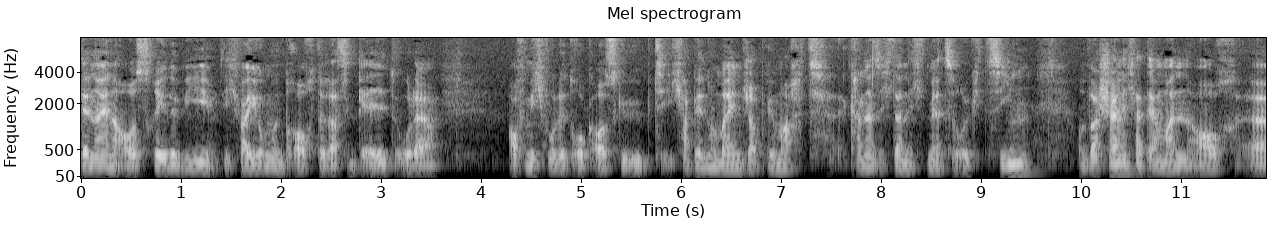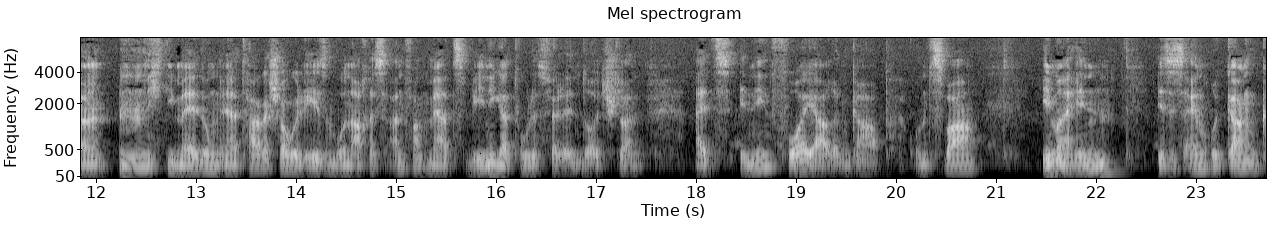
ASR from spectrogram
Denn eine Ausrede wie ich war jung und brauchte das Geld oder auf mich wurde Druck ausgeübt, ich habe ja nur meinen Job gemacht, kann er sich dann nicht mehr zurückziehen. Und wahrscheinlich hat der Mann auch äh, nicht die Meldung in der Tagesschau gelesen, wonach es Anfang März weniger Todesfälle in Deutschland als in den Vorjahren gab. Und zwar immerhin ist es ein Rückgang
